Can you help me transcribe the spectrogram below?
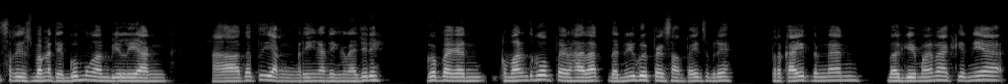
serius banget ya gue mau ngambil yang hal itu yang ringan-ringan aja deh. Gue pengen kemarin tuh gue pengen harap dan ini gue pengen sampaikan sebenarnya terkait dengan bagaimana akhirnya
